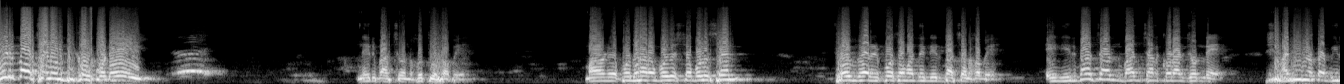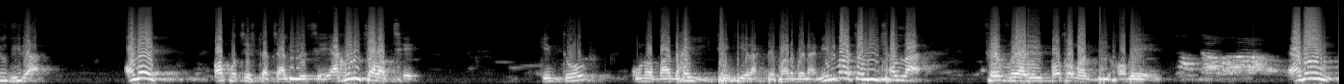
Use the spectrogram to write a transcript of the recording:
নির্বাচনের বিকল্প নেই। নির্বাচন হতে হবে। মাননীয় প্রধান উপদেষ্টা বলেছেন, ফেব্রুয়ারির প্রথমার্ধে নির্বাচন হবে। এই নির্বাচন বানচাল করার জন্য স্বাধীনতা বিরোধীরা অনেক অপচেষ্টা চালিয়েছে এখনও চালাচ্ছে। কিন্তু কোনো বাধাই ঠেকিয়ে রাখতে পারবে না। নির্বাচন ইনশাল্লাহ ফেব্রুয়ারির প্রথমার্ধে হবে। এবং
